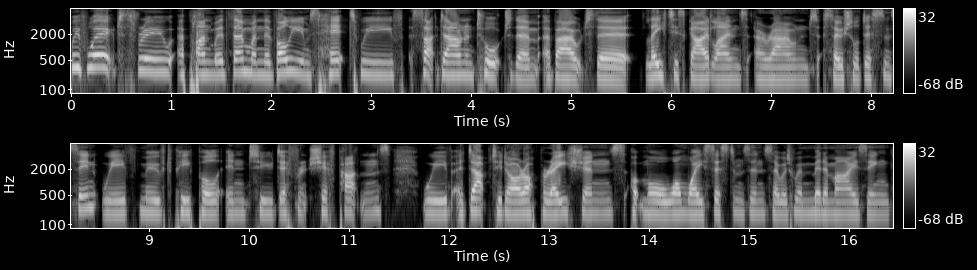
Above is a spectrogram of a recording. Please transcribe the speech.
We've worked through a plan with them. When the volumes hit, we've sat down and talked to them about the latest guidelines around social distancing. We've moved people into different shift patterns. We've adapted our operations, put more one way systems in so as we're minimizing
